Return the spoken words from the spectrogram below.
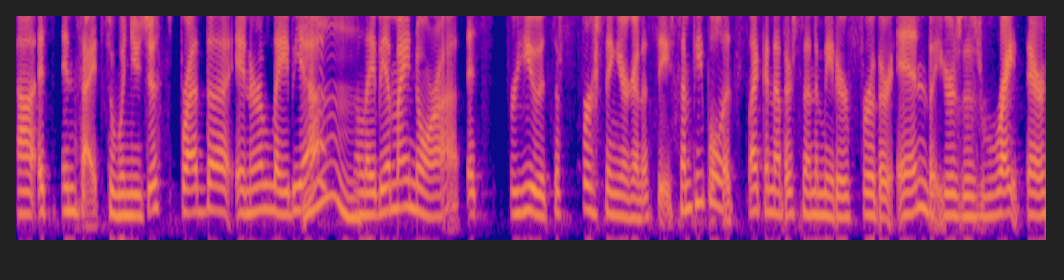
Uh, it's inside. So when you just spread the inner labia, the labia minora, it's for you, it's the first thing you're going to see. Some people, it's like another centimeter further in, but yours is right there,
